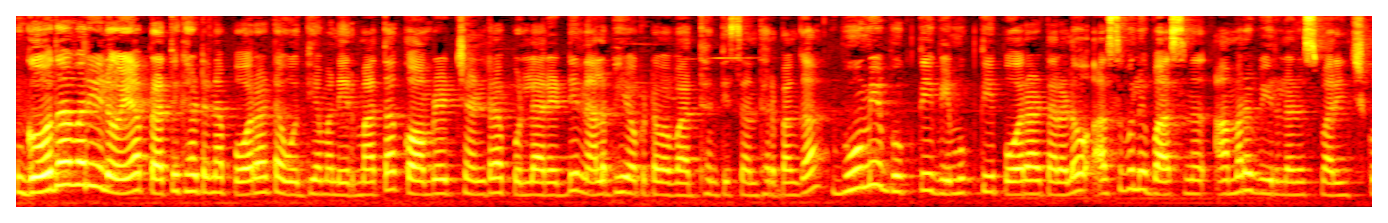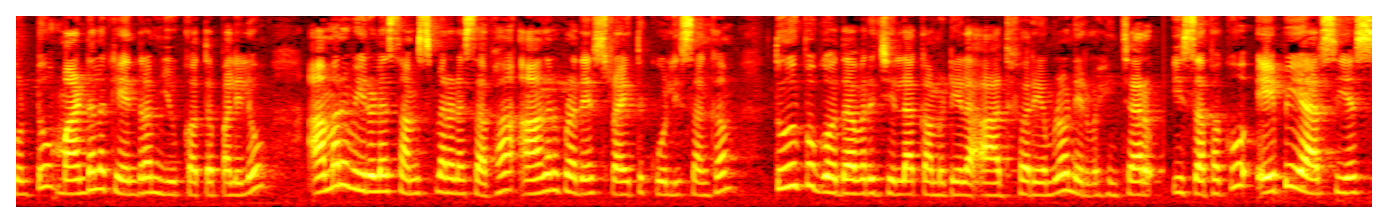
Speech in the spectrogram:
గోదావరి లోయ ప్రతిఘటన పోరాట ఉద్యమ నిర్మాత కామ్రేడ్ చంద్ర పుల్లారెడ్డి నలభై ఒకటవ వర్ధంతి సందర్భంగా భూమి భుక్తి విముక్తి పోరాటాలలో అసువులు బాసిన అమరవీరులను స్మరించుకుంటూ మండల కేంద్రం యు కొత్తపల్లిలో అమరవీరుల సంస్మరణ సభ ఆంధ్రప్రదేశ్ రైతు కూలీ సంఘం తూర్పు గోదావరి జిల్లా కమిటీల ఆధ్వర్యంలో నిర్వహించారు. ఈ సభకు ఏపీఆర్సీఎస్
